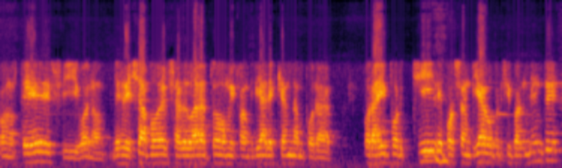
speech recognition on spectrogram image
con ustedes y bueno, desde ya poder saludar a todos mis familiares que andan por, por ahí, por Chile, por Santiago principalmente.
